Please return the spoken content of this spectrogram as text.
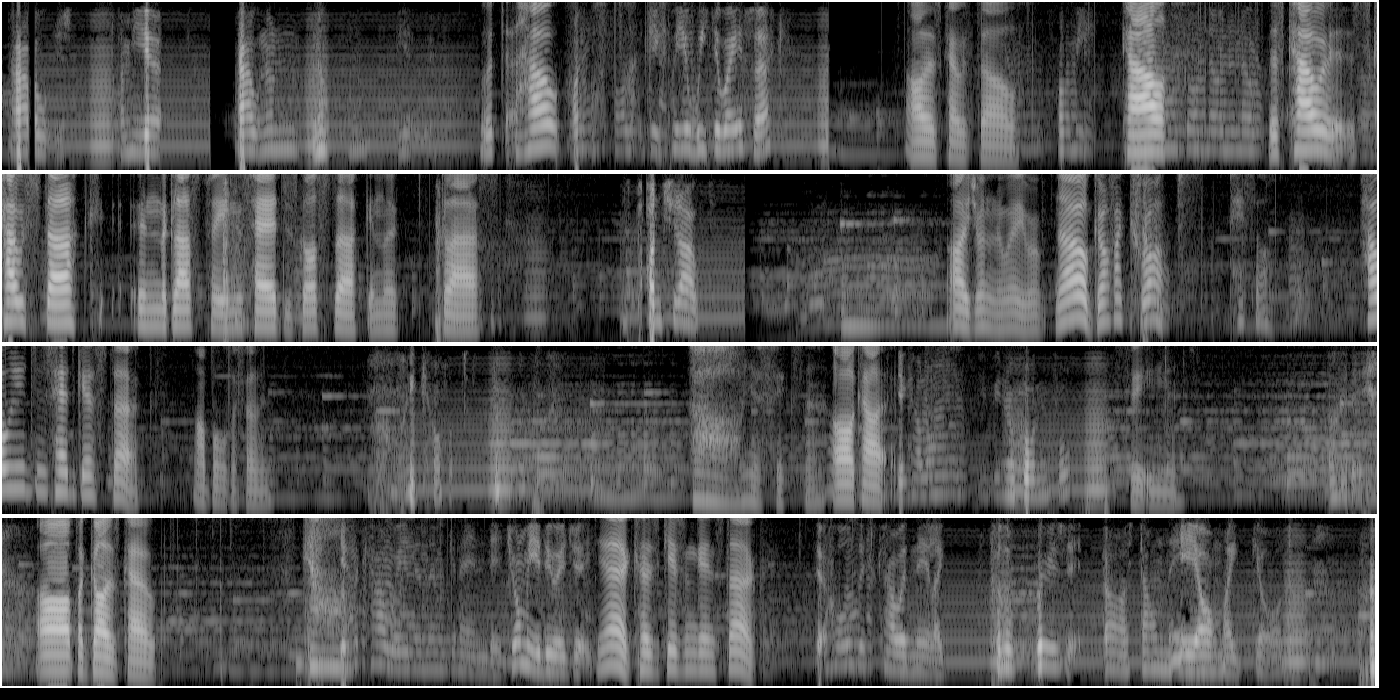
out. What? The, how? What? Fuck. Okay, put your wheat away a sec. Oh, this cow's dull. Follow me. Cal, Oh no, no, no. this cow, this cow's stuck in the glass pane. His head is got stuck in the glass. Punch it out. Oh, he's running away. No, get off my crops. Piss off. How did his head get stuck? Oh, balls, I fell in. Oh my god. To fix that. Oh, Cal, Jake, how long have you been recording for? 13 minutes. Okay. Oh, my god, this cow. Cal. Get the cow in and then we're gonna end it. Do you want me to do it, Jake? Yeah, because it keeps him getting stuck. Yeah, hold this cow in there, like, put the, where is it? Oh, it's down there, oh my god.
